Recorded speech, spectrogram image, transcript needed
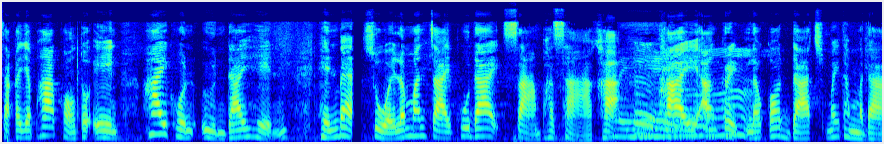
ศักยภาพของตัวเอง ให้คนอื่นได้เห็น เห็นแบบสวยและมั่นใจพูดได้ 3 ภาษาค่ะ นี่ ไทยอังกฤษแล้วก็ดัตช์ไม่ธรรมดา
